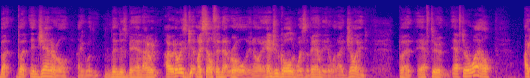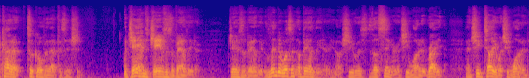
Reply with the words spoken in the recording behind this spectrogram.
but but in general, like with Linda's band, I would I would always get myself in that role. You know, Andrew Gold was the band leader when I joined, but after after a while, I kind of took over that position. With James, James is a band leader. James is a band leader. Linda wasn't a band leader. You know, she was the singer and she wanted it right, and she'd tell you what she wanted,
